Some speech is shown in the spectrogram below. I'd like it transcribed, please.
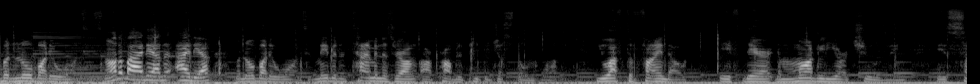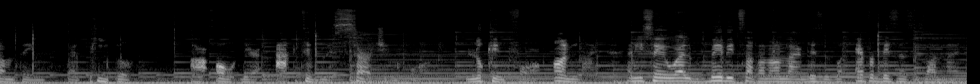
but nobody wants it. It's not a bad idea, but nobody wants it. Maybe the timing is wrong, or probably people just don't want it. You have to find out if they're, the model you're choosing is something that people are out there actively searching for, looking for online. And you say, well, maybe it's not an online business, but every business is online.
